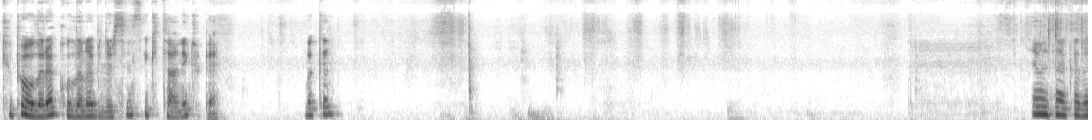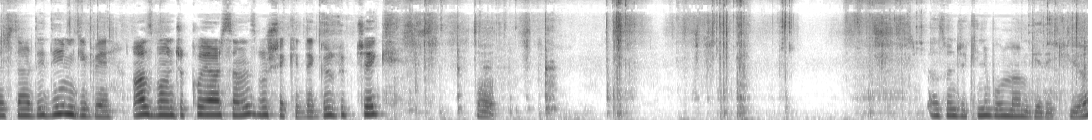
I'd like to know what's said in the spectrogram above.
Küpe olarak kullanabilirsiniz. iki tane küpe. Bakın. Evet arkadaşlar dediğim gibi az boncuk koyarsanız bu şekilde gözükecek. Bu. Az öncekini bulmam gerekiyor.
